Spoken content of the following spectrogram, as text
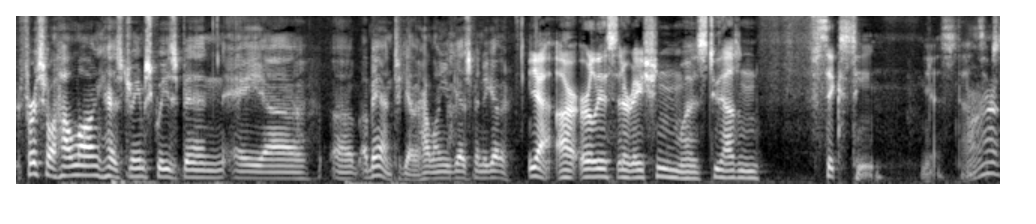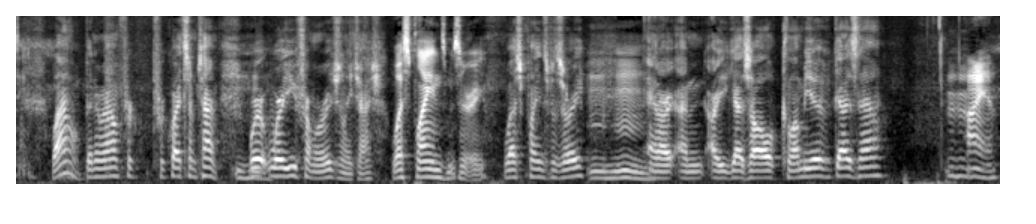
first of all, how long has Dream Squeeze been a uh, uh, a band together? How long have you guys been together? Yeah, our earliest iteration was 2016. Yes, All right. 2016. Wow, been around for, for quite some time. Mm-hmm. Where, where are you from originally, Josh? West Plains, Missouri. West Plains, Missouri. Mm-hmm. And are and are you guys all Columbia guys now? I am.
